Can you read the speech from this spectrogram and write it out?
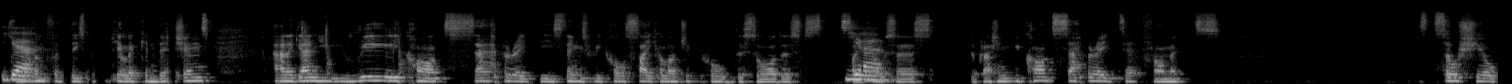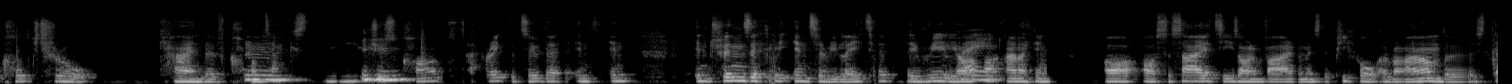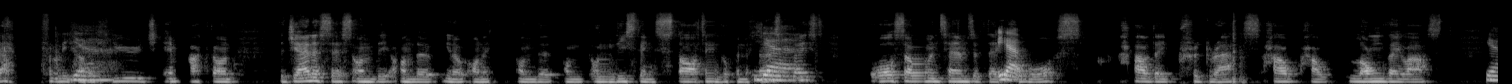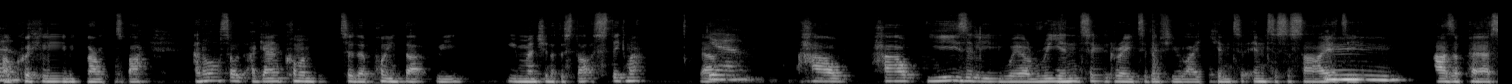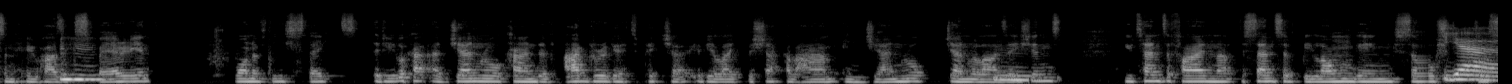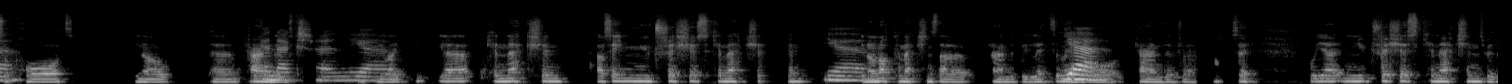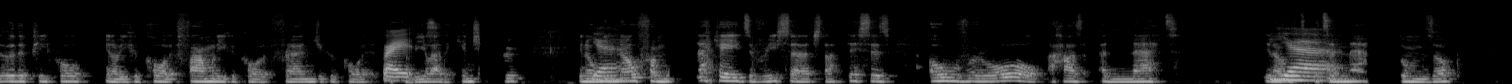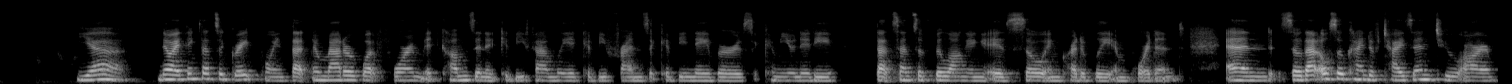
yeah. for them for these particular conditions. And again, you really can't separate these things we call psychological disorders, psychosis, yeah. depression. You can't separate it from its socio-cultural kind of context. Mm. You, mm-hmm. just can't separate the two. They're in, in, intrinsically interrelated. They really right. are. And I think our, our societies, our environments, the people around us definitely yeah. have a huge impact on the genesis on the on the you know on it on the on on these things starting up in the first yeah. place also in terms of their yeah. course how they progress how how long they last yeah. how quickly we bounce back and also again coming to the point that we you mentioned at the start stigma yeah, yeah. how how easily we are reintegrated if you like into into society mm. as a person who has mm-hmm. experienced one of these states. If you look at a general kind of aggregate picture, if you like, Bashar al in general, generalizations, mm. you tend to find that the sense of belonging, social yeah. support, you know, um, kind connection, of yeah, like yeah, connection. I would say nutritious connection. Yeah, you know, not connections that are kind of belittling yeah. or kind of uh, toxic but yeah, nutritious connections with other people. You know, you could call it family, you could call it friends, you could call it right. the Kabila, the kinship group. You know, yeah. we know from decades of research that this is overall has a net, you know, yeah. it's, it's a net thumbs up. Yeah. No, I think that's a great point that no matter what form it comes in, it could be family, it could be friends, it could be neighbors, a community that sense of belonging is so incredibly important. And so that also kind of ties into our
